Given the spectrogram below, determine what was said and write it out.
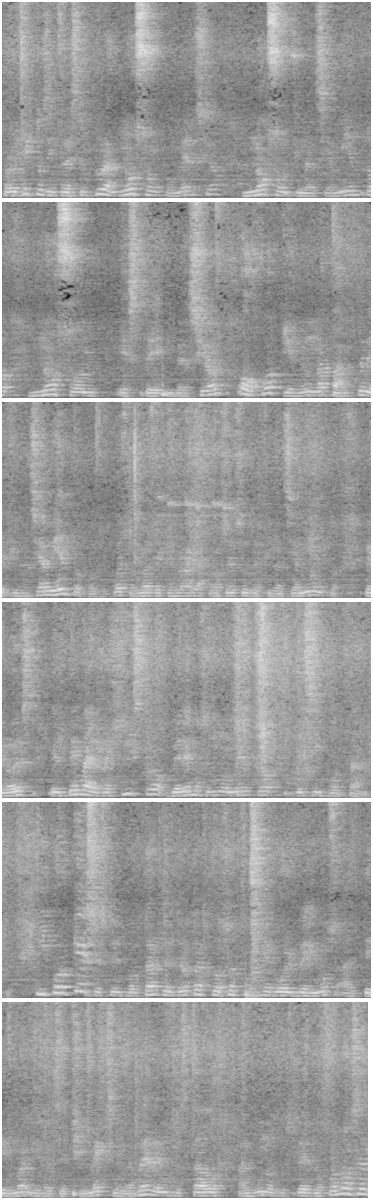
Proyectos de infraestructura no son comercio, no son financiamiento, no son este, inversión, ojo, tiene una parte de financiamiento, por supuesto, no es de que no haya procesos de financiamiento, pero es el tema del registro, veremos en un momento, es importante. ¿Y por qué es esto importante? Entre otras cosas, porque volvemos al tema, y en el Sechimex en la red hemos estado, algunos de ustedes lo conocen,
